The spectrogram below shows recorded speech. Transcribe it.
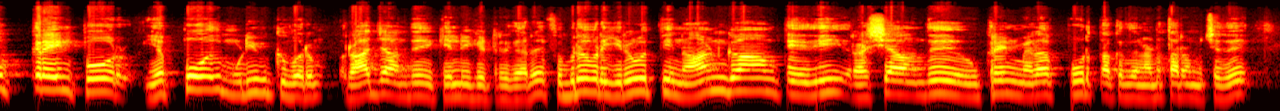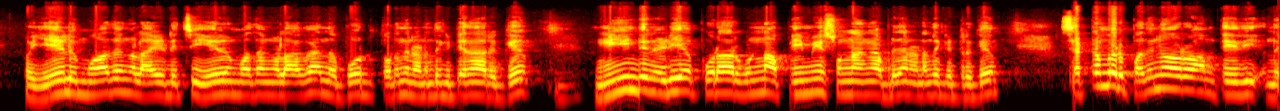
உக்ரைன் போர் எப்போது முடிவுக்கு வரும்? ராஜா வந்து கேள்வி கேட்டிருக்காரு. பிப்ரவரி இருபத்தி நான்காம் தேதி ரஷ்யா வந்து உக்ரைன் மேல போர் தாக்குதல் நடத்த ஆரம்பிச்சது. இப்ப ஏழு மாதங்கள் ஆயிடுச்சு. ஏழு மாதங்களாக அந்த போர் தொடர்ந்து நடந்துகிட்டே தான் இருக்கு. நீண்ட நெடிய போரா இருக்கும்னு அப்பயுமே சொன்னாங்க. அப்படிதான் நடந்துகிட்டு இருக்கு. செப்டம்பர் பதினோராம் தேதி அந்த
